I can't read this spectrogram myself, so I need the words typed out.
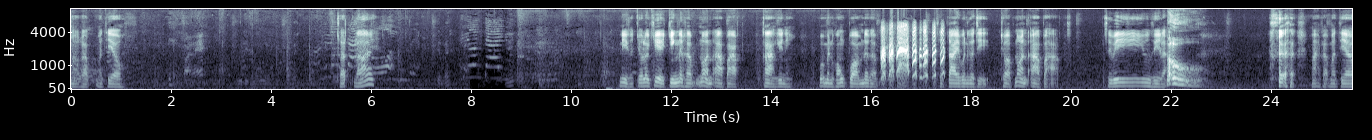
มาครับมาเที่ยวชัดหลาย นี่ก็จระเข้จริงนะครับ นอนอาปาก ข้างอยู่นี่ว่าเป็นของปลอมเด้อครับสไตล์เพิ่นก็สิชอบนอนอาปากสวียุ่งสิละมาครับมาเที่ยว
